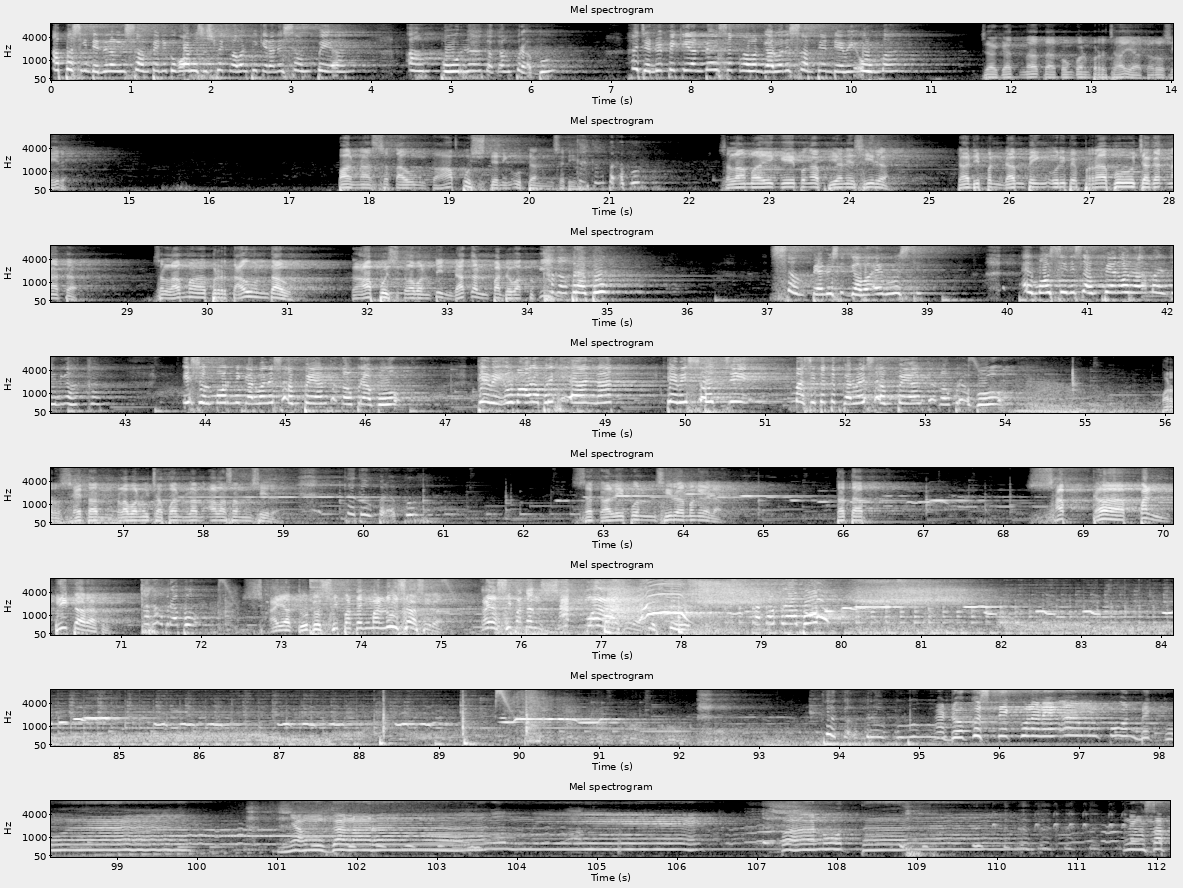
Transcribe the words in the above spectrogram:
Apa sih yang didalangi sampean iku orang sesuai kelawan pikirannya sampean? Ampura Kakang Prabu. Aja duwe pikiran biasa kelawan garwane sampean Dewi Uma. Jagat nata kongkon percaya karo sira panas setahun kehapus dening udan sedih. Kakang Prabu. Selama iki pengabdiane sira dadi pendamping uripe Prabu Jagatnata selama bertahun-tahun kehapus kelawan tindakan pada waktu kini. Kakang Prabu sampean wis gawa emosi. Emosi ni sampean ora manjenengaken isul murni karwane sampean Kakang Prabu. Dewi Uma ora berkhianat. Dewi suci masih tetap garwe sampean Kakang Prabu persetan kelawan ucapan lan alasan sira Kakang Prabu. Sekalipun sira mengelak tetap sabda pandita ratu Kakang Prabu. Kayak duduk sifat yang manusia sira. Kayak sifat yang satwa sira. Kakang Prabu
